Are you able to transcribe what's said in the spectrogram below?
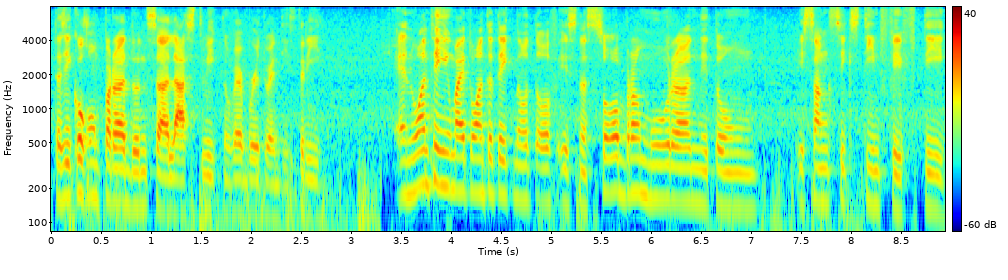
tapos ikukumpara dun sa last week, November 23. And one thing you might want to take note of is na sobrang mura nitong isang 1650.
